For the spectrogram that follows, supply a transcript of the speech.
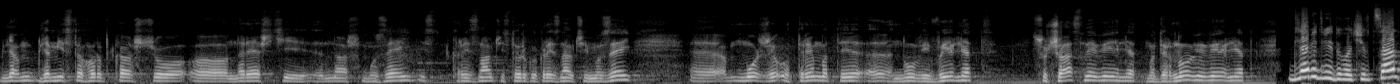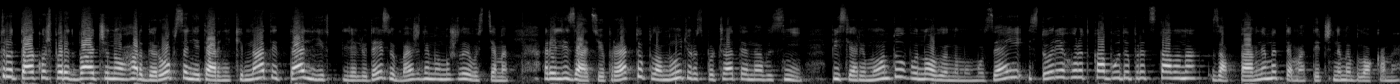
для, для міста Городка, що е, нарешті наш музей, краєзнавчий, історико-краєзнавчий музей, е, може отримати е, новий вигляд, сучасний вигляд, модерновий вигляд. Для відвідувачів центру також передбачено гардероб, санітарні кімнати та ліфт для людей з обмеженими можливостями. Реалізацію проекту планують розпочати навесні. Після ремонту в оновленому музеї історія городка буде представлена за певними тематичними блоками.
